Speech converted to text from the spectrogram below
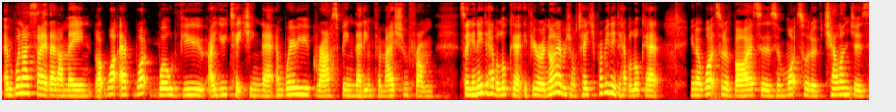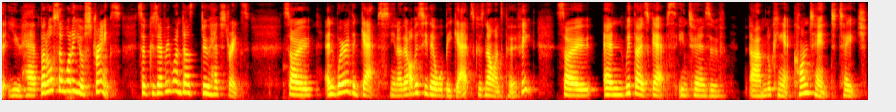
and when I say that, I mean like what what worldview are you teaching that, and where are you grasping that information from? So you need to have a look at if you're a non-Aboriginal teacher, probably need to have a look at, you know, what sort of biases and what sort of challenges that you have, but also what are your strengths. So because everyone does do have strengths. So, and where are the gaps? You know, obviously there will be gaps because no one's perfect. So, and with those gaps in terms of um, looking at content to teach,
